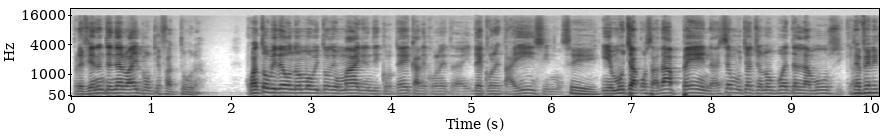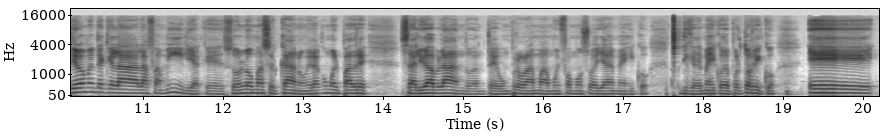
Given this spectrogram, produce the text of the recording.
prefieren tenerlo ahí porque factura. ¿Cuántos videos no hemos visto de Omar en discoteca, desconecta- desconectadísimo? Sí. y en muchas cosas. Da pena. Ese muchacho no puede estar en la música. Definitivamente que la, la familia, que son los más cercanos, mira cómo el padre salió hablando ante un programa muy famoso allá de México, de México, de Puerto Rico, eh,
